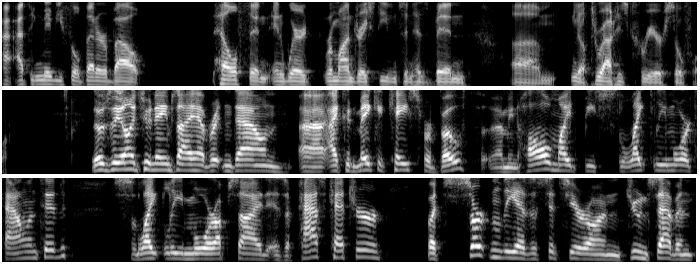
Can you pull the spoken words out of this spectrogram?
I, I think maybe feel better about health and, and where Rhamondre Stevenson has been, um, you know, throughout his career so far. Those are the only two names I have written down. Uh, I could make a case for both. I mean, Hall might be slightly more talented, slightly more upside as a pass catcher, but certainly as it sits here on June 7th,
